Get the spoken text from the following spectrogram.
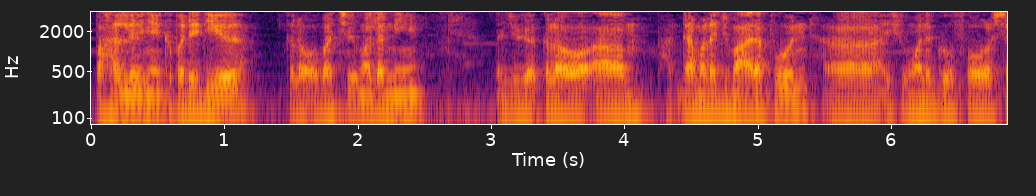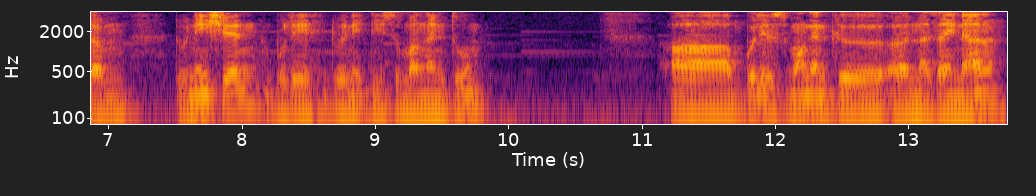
pahalanya kepada dia kalau awak baca malam ni. Dan juga kalau um, dah malam Jumaat dah pun uh, if you want to go for some donation boleh donate di sumbangan tu. Uh, boleh sumbangan ke uh, Nak Zainal.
